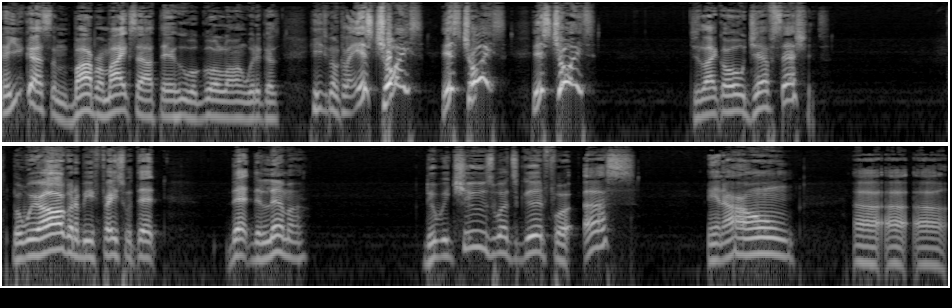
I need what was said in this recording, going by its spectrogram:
Now you got some Barbara Mikes out there who will go along with it because he's going to claim it's choice, it's choice, it's choice just like old Jeff Sessions. But we're all going to be faced with that that dilemma. Do we choose what's good for us in our own uh, uh, uh,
